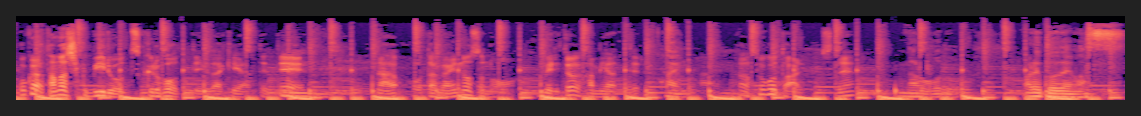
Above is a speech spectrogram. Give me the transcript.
僕ら楽しくビールを作ろうっていうだけやってて、なお互いのそのメリットが噛み合ってる。はい。だからそういうことはありますね。なるほど。ありがとうございます。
